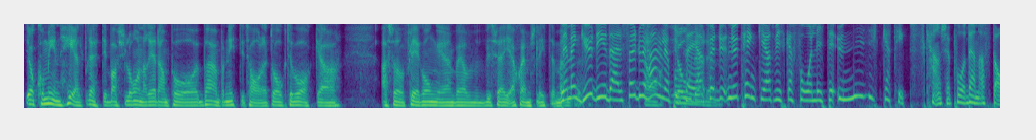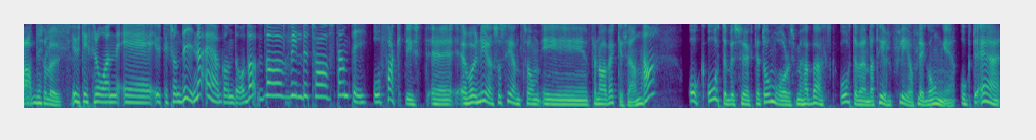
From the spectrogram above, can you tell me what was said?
jag kom in helt rätt i Barcelona redan på början på 90-talet och åkte tillbaka Alltså fler gånger än vad jag vill säga, jag skäms lite. Men, Nej men gud, det är ju därför du är Ja, här höll jag på att jo, säga. För du, nu tänker jag att vi ska få lite unika tips kanske på denna stad. Absolut. Utifrån, eh, utifrån dina ögon då. Va, vad vill du ta avstamp i? Och faktiskt, eh, jag var ju nere så sent som i, för några veckor sedan. Ja. och återbesökte ett område som jag har börjat återvända till fler och fler gånger. Och det är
